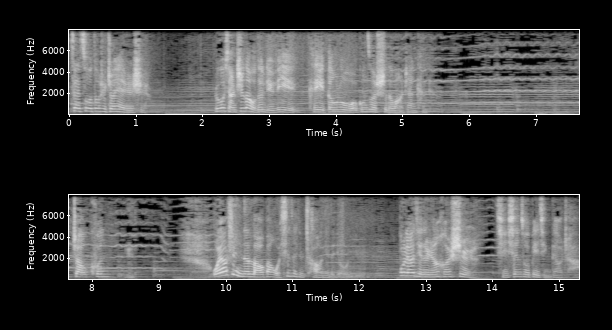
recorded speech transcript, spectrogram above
在座都是专业人士，如果想知道我的履历，可以登录我工作室的网站看看。赵坤，嗯，我要是你的老板，我现在就炒你的鱿鱼。不了解的人和事，请先做背景调查，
